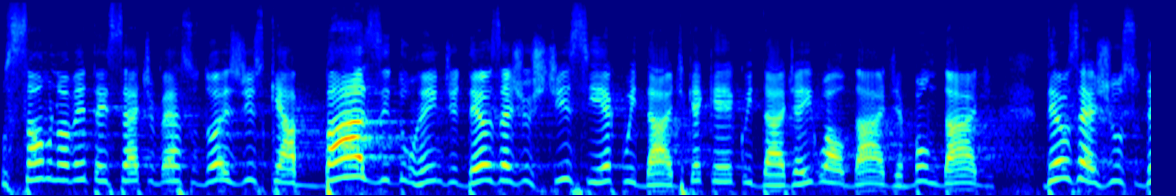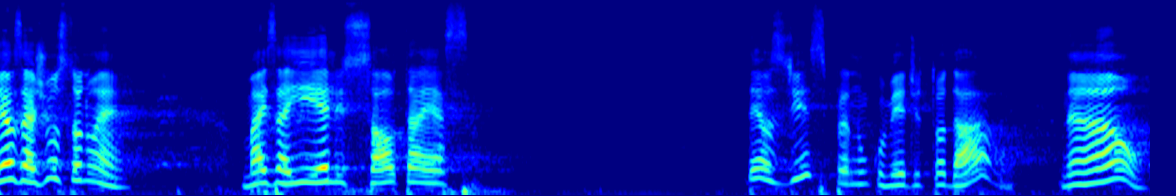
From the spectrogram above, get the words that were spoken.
o Salmo 97, verso 2 diz que a base do reino de Deus é justiça e equidade. O que é, equidade? É igualdade, é bondade. Deus é justo. Deus é justo ou não é? Mas aí ele solta essa. Deus disse para não comer de toda árvore? Não,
